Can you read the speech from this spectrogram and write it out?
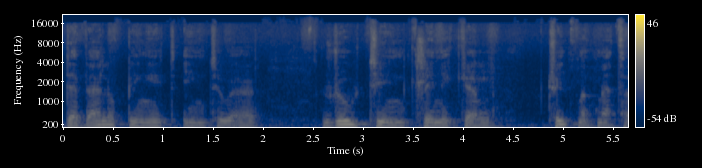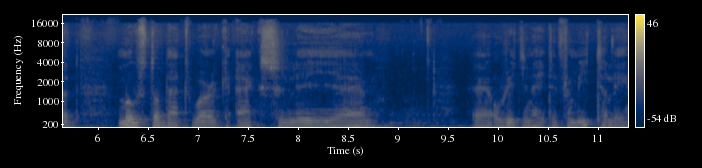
developing it into a routine clinical treatment method. Most of that work actually um, uh, originated from Italy,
